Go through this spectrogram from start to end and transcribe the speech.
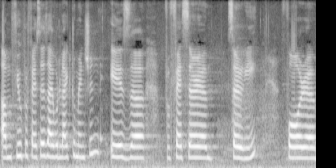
Um, few professors I would like to mention is uh, Professor Sargi for uh,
